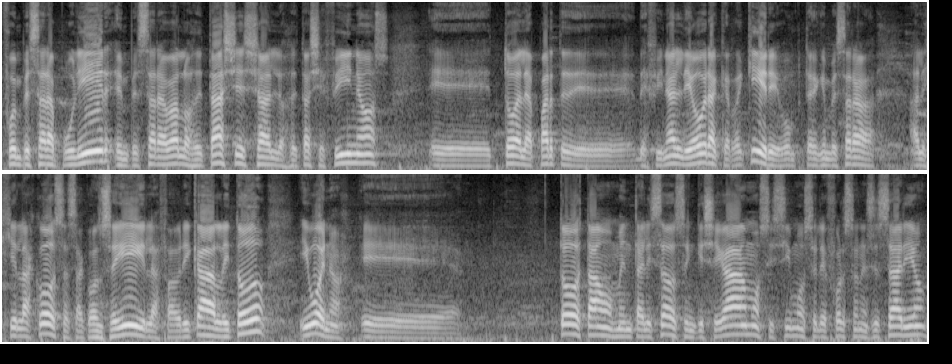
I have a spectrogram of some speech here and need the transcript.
fue empezar a pulir, empezar a ver los detalles, ya los detalles finos, eh, toda la parte de, final de obra que requiere, vos tenés que empezar a, a elegir las cosas, a conseguirlas, fabricarlas y todo. Y bueno, eh, todos estábamos mentalizados en que llegábamos, hicimos el esfuerzo necesario.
